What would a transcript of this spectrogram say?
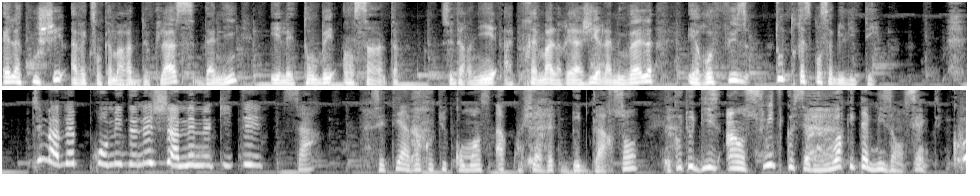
Elle a couché avec son camarade de classe, Danny, et elle est tombée enceinte. Ce dernier a très mal réagi à la nouvelle et refuse toute responsabilité. Tu m'avais promis de ne jamais me quitter. Ça, c'était avant que tu commences à coucher avec d'autres garçons et que tu dises ensuite que c'est moi qui t'ai mise enceinte. Quoi?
